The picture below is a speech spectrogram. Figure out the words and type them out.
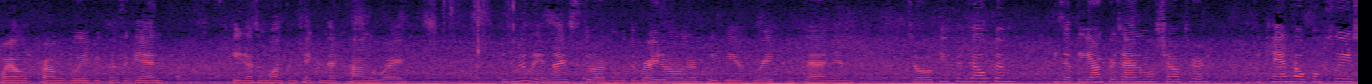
12 probably because again, he doesn't want them taking that Kong away. He's really a nice dog and with the right owner, he'd be a great companion. So if you could help him, he's at the Yonkers Animal Shelter. If you can't help him, please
